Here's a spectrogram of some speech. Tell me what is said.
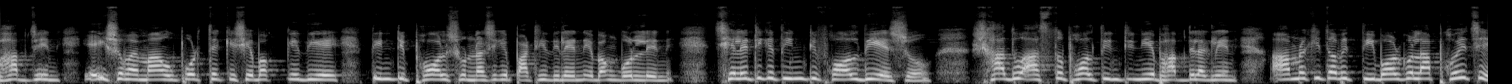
ভাবছেন, এই সময় মা উপর থেকে সেবককে দিয়ে তিনটি ফল সন্ন্যাসীকে পাঠিয়ে দিলেন এবং বললেন, ছেলেটিকে তিনটি ফল দিয়ে এসো। সাধু আস্ত ফল তিনটি নিয়ে ভাবতে লাগলেন, আমরা কি তবে ত্রিবর্গ লাভ হয়েছে?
